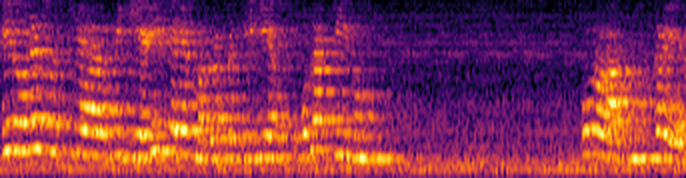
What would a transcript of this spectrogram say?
ਫਿਰ ਉਹਨੇ ਸੋਚਿਆ ਵੀ ਜਿਹੜੀ ਮੇਰੇ ਮਗਰ ਲੱਗੀ ਹੋਈ ਆ, ਉਹਦਾ ਕੀ ਬਣੂ ਉਹ ਰਾਤ ਨੂੰ ਘਰੇ ਆ ਗਿਆ।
